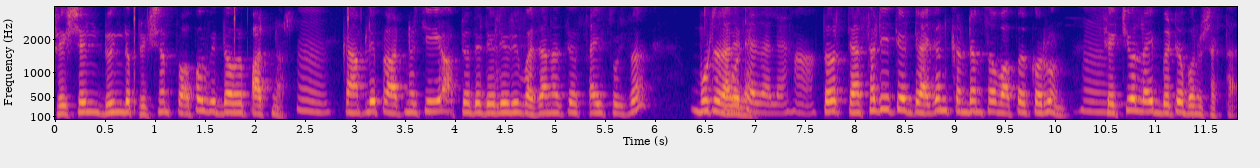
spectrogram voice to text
friction doing the friction proper with our partner hmm. का आपली पार्टनरची आफ्टर द डिलिव्हरी वजनाचं साईज थोडंसं मोठं झालेलं मोठं आहे. झालं हा. तर त्यासाठी ते ड्रॅगन कंडमचा वापर करून हम्म, सेक्च्युअल लाईफ बेटर बनू शकतात.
